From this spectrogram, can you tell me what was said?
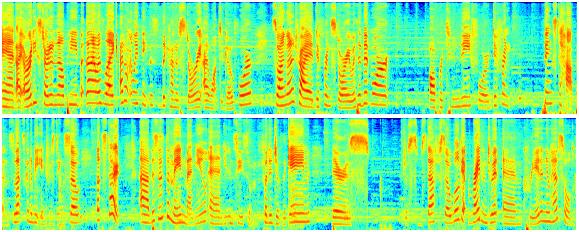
and I already started an LP but then I was like I don't really think this is the kind of story I want to go for so I'm going to try a different story with a bit more opportunity for different things to happen so that's going to be interesting. So let's start. Uh, this is the main menu and you can see some footage of the game. There's just some stuff. So we'll get right into it and create a new household.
